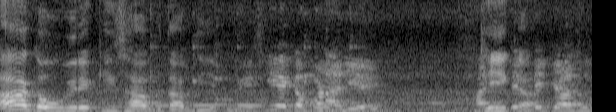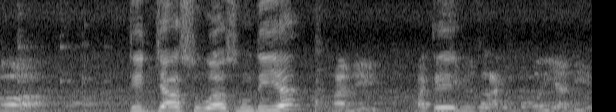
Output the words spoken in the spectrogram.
ਆਹ ਗਊ ਵੀਰੇ ਕੀ ਹਿਸਾਬ ਕਿਤਾਬ ਦੀ ਆਪਣੀ? ਵੀਰ ਜੀ ਇਹ ਗੱਬਣਾ ਜੀ ਇਹ। ਹਾਂਜੀ, ਠੀਕ ਤੇ ਆ। ਤੀਜਾ ਸੁਭਾ ਤੀਜਾ ਸੂਆ ਸੁੰਦੀ ਆ। ਹਾਂਜੀ ਬਾਕੀ ਤੇ- ਚੀਜ਼ ਸਲਾਕ ਬਹੁਤ ਜ਼ਿਆਦੀ ਹੈ।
